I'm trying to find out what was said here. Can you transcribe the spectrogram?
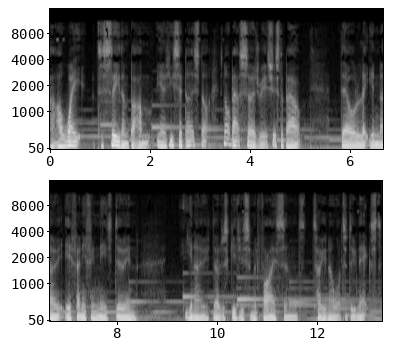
I'll wait to see them, but I'm, you know, he said, no, it's not, it's not about surgery. It's just about they'll let you know if anything needs doing you know, they'll just give you some advice and tell you know what to do next.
